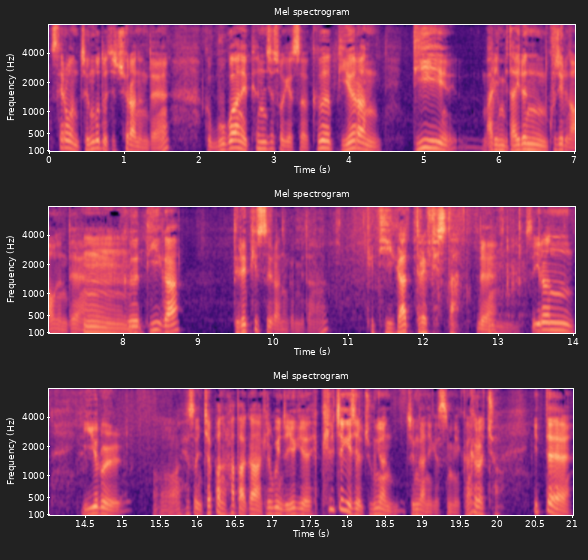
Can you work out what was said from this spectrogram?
새로운 증거도 제출하는데 그 무관의 편지 속에서 그 비열한 D 말입니다. 이런 구절이 나오는데 음. 그 D가 드레피스라는 겁니다. 그 D가 드레피스다. 네. 음. 그래서 이런 이유를 어, 해서 재판을 하다가 결국 이제 여기에 필적이 제일 중요한 증거 아니겠습니까? 그렇죠. 이때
